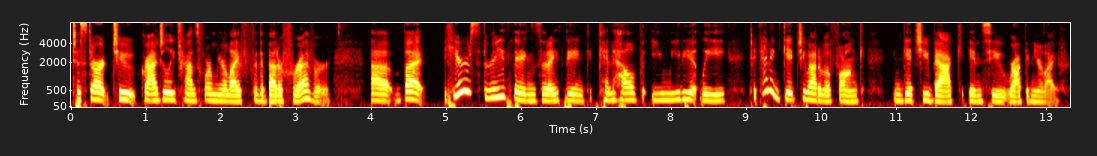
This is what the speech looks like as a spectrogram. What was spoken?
to start to gradually transform your life for the better forever. Uh, but here's three things that I think can help immediately to kind of get you out of a funk and get you back into rocking your life.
